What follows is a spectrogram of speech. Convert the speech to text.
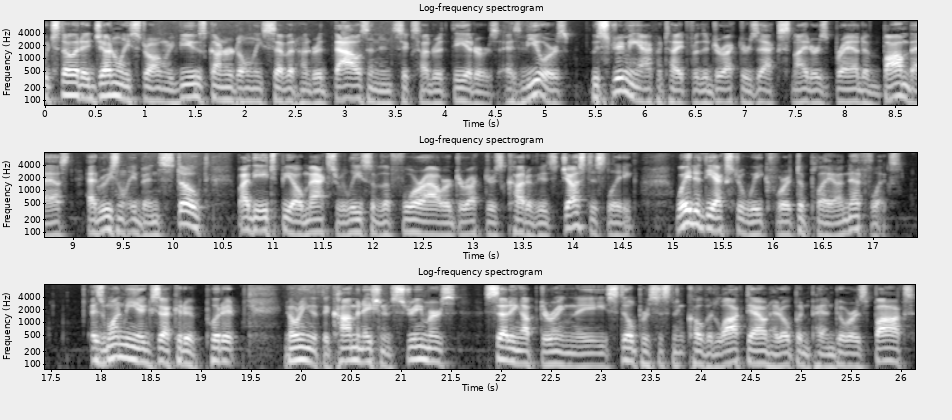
which, though it had generally strong reviews, garnered only 700,000 in 600 theaters, as viewers, whose streaming appetite for the director Zack Snyder's brand of bombast had recently been stoked by the HBO Max release of the four hour director's cut of his Justice League, waited the extra week for it to play on Netflix. As one me executive put it, noting that the combination of streamers setting up during the still persistent COVID lockdown had opened Pandora's box,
